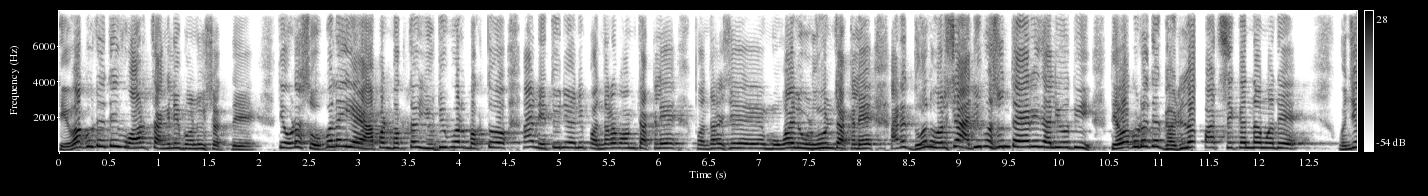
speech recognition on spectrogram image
तेव्हा कुठे ती वॉर चांगली बनू शकते. ते एवढं सोपं नाही आहे. आपण फक्त यूट्यूबवर बघतो हा नेतूने आणि पंधरा बॉम्ब टाकले पंधराशे मोबाईल उडवून टाकले. अरे दोन वर्ष आधीपासून तयारी झाली होती. तेव्हा कुठे ते घडलं पाच सेकंदामध्ये. म्हणजे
